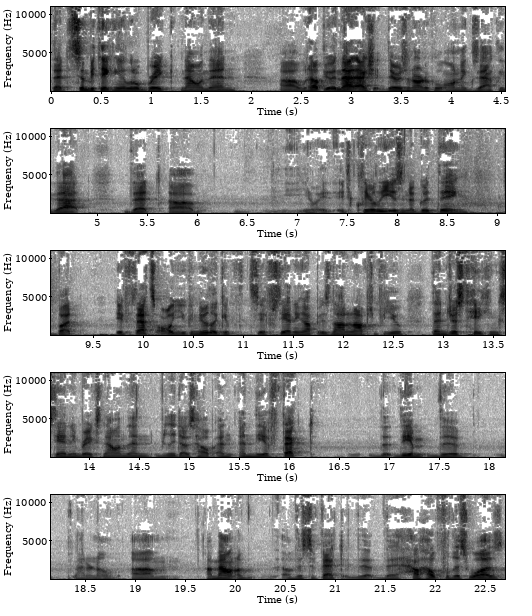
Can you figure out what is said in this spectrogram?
that simply taking a little break now and then uh, would help you. And that actually, there's an article on exactly that. That uh, you know, it, it clearly isn't a good thing, but if that's all you can do, like if if standing up is not an option for you, then just taking standing breaks now and then really does help. And and the effect, the the the I don't know um, amount of of this effect, the, the how helpful this was,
